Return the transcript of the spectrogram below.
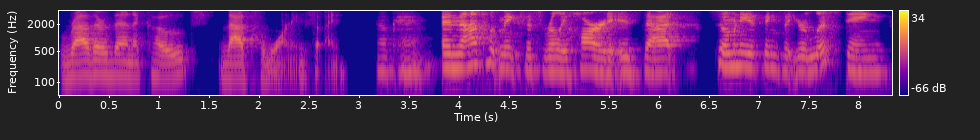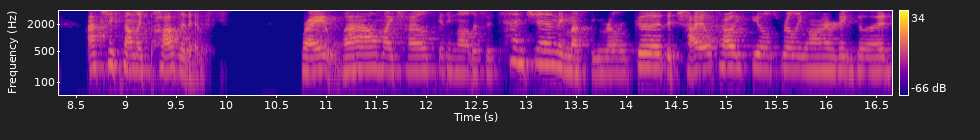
rather than a coach, that's a warning sign. Okay. And that's what makes this really hard is that so many of the things that you're listing actually sound like positives, right? Wow, my child's getting all this attention. They must be really good. The child probably feels really honored and good.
